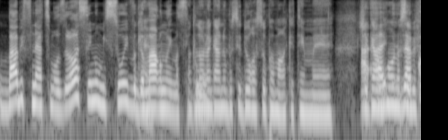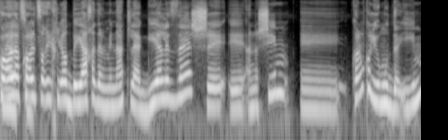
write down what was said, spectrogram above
בא בפני עצמו, זה לא עשינו מיסוי וגמרנו עם עוד הסיפור. לא נגענו בסידור הסופרמרקטים, אה, שגם ה- הוא נושא בפני הכל, עצמו. הכל צריך להיות ביחד על מנת להגיע לזה שאנשים, אה, קודם כל יהיו מודעים,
